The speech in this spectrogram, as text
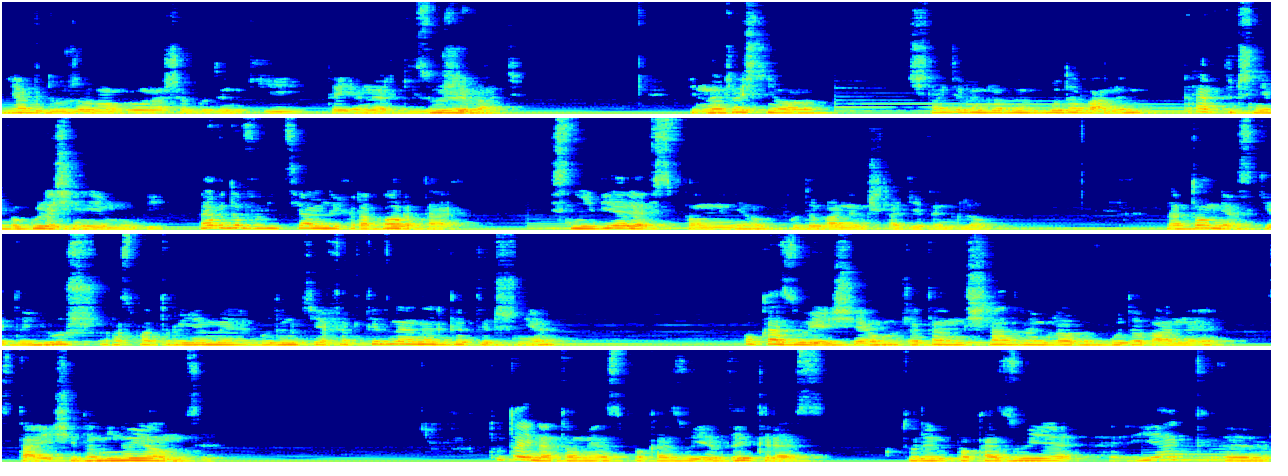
jak dużo mogą nasze budynki tej energii zużywać. Jednocześnie o śladzie węglowym wbudowanym praktycznie w ogóle się nie mówi. Nawet w oficjalnych raportach jest niewiele wspomnień o wbudowanym śladzie węglowym. Natomiast kiedy już rozpatrujemy budynki efektywne energetycznie, okazuje się, że ten ślad węglowy wbudowany staje się dominujący. Tutaj natomiast pokazuję wykres, który pokazuje, jak e,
